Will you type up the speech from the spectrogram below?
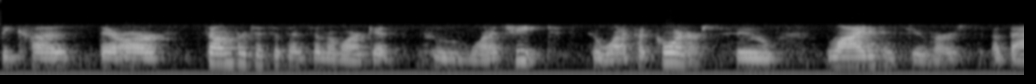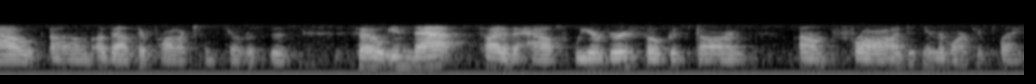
because there are some participants in the market who want to cheat, who want to cut corners, who lie to consumers about um, about their products and services. So in that side of the house, we are very focused on um, fraud in the marketplace,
